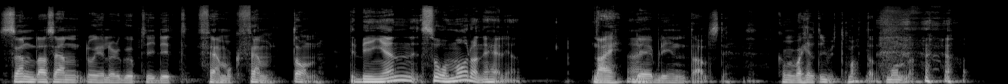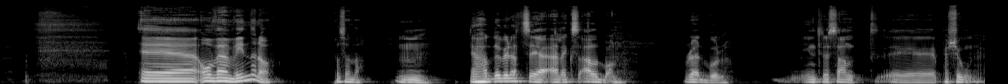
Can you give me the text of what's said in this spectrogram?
Söndag sen, då gäller det att gå upp tidigt 5.15. Det blir ingen sovmorgon i helgen. Nej, Nej, det blir inte alls det. Kommer vara helt utmattat på måndag. eh, och vem vinner då på söndag? Mm. Jag hade velat säga Alex Albon, Red Bull. Intressant eh, person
